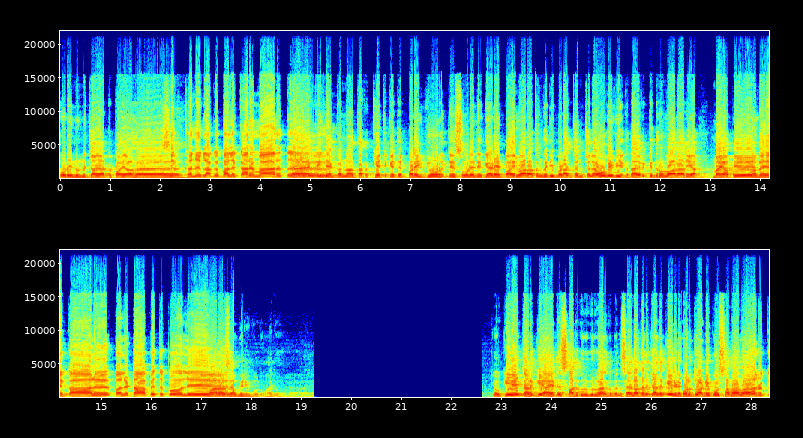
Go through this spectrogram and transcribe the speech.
ਘੋੜੇ ਨੂੰ ਨਚਾਇਆ ਟਪਾਇਆ ਹੈ। ਸਿੱਖਨ ਲਗ ਬਲ ਕਰ ਮਾਰਤ। ਐ ਕਹਿੰਦੇ ਕੰਨਾਂ ਤੱਕ ਖਿੱਚ ਕੇ ਤੇ ਬੜੇ ਜ਼ੋਰ ਤੇ ਸੋਨੇ ਦੇ ਗਹਿਣੇ ਪਾਏ। ਵਾ ਰਤੰਗ ਜੀ ਬੜਾ ਚੰਚਲ ਹੈ ਉਹ ਵੀ ਵੇਖਦਾ ਹੈ ਵੀ ਕਿੱਧਰੋਂ ਵਾਰ ਆ ਰਿਹਾ। ਮੈਂ ਆਪੇ ਅਬਹਿ ਕਾਲ ਪਲਟਾ ਪਿਤ ਕੋਲੇ। ਮਹਾਰਾਜ ਸਾਹਿਬ ਮੇਰੇ ਕੋਲੋਂ ਆ ਕਿਉਂਕਿ ਇਹ ਚੜ ਕੇ ਆਏ ਤੇ ਸਤਿਗੁਰੂ ਗੁਰੂ ਹਰਗੋਬਿੰਦ ਸਾਹਿਬ ਰਤਨ ਚੰਦ ਘੇਰੜ। ਹੁਣ ਤੁਹਾਡੇ ਕੋਲ ਸਮਾਂ ਵਾ। ਤੁਰਕ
